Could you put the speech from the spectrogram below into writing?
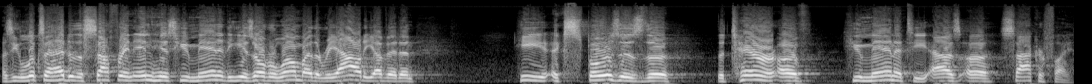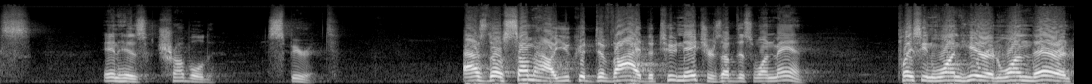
As he looks ahead to the suffering in his humanity, he is overwhelmed by the reality of it and he exposes the, the terror of humanity as a sacrifice in his troubled spirit. As though somehow you could divide the two natures of this one man, placing one here and one there, and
